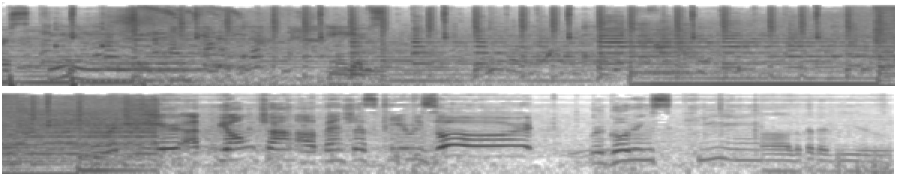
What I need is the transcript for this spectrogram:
Lunch before ski. We're here at Pyeongchang Alpensia Ski Resort. We're going skiing. Oh, look at the view.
